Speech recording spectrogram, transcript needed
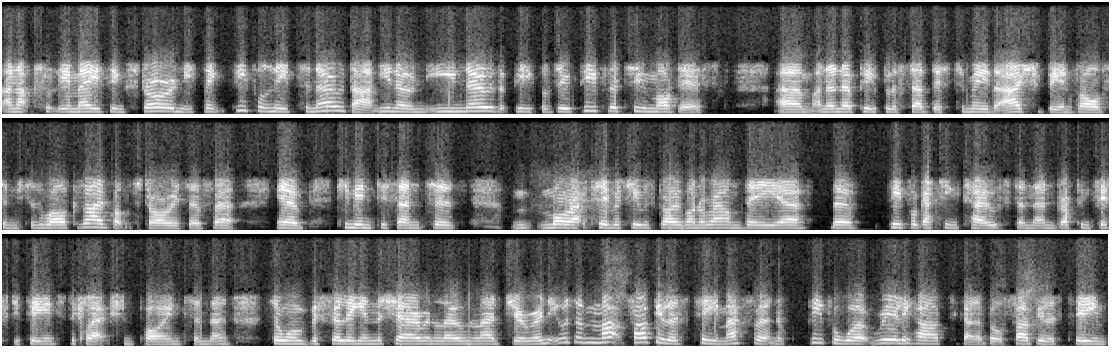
an absolutely amazing story and you think people need to know that you know you know that people do people are too modest um, and I know people have said this to me that I should be involved in it as well because I've got stories of uh, you know community centres. more activity was going on around the uh, the people getting toast and then dropping 50p into the collection point and then someone would be filling in the share and loan ledger. And it was a fabulous team effort and people worked really hard together built fabulous teams.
